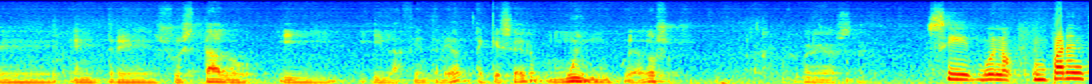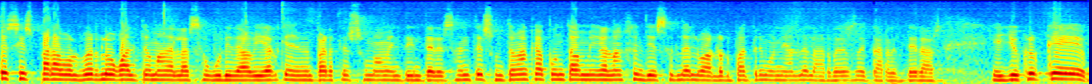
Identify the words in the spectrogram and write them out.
eh, entre su estado y, y la accidentalidad hay que ser muy, muy cuidadosos. Sí, bueno, un paréntesis para volver luego al tema de la seguridad vial que a mí me parece sumamente interesante. Es un tema que ha apuntado Miguel Ángel y es el del valor patrimonial de las redes de carreteras. Eh, yo creo que,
